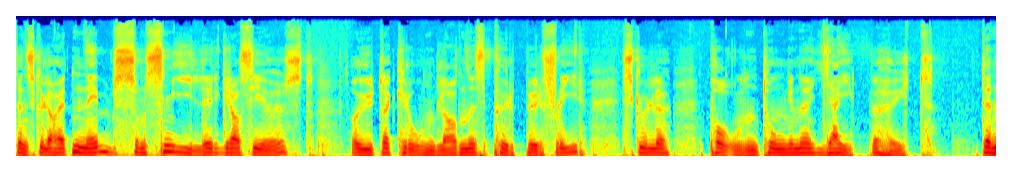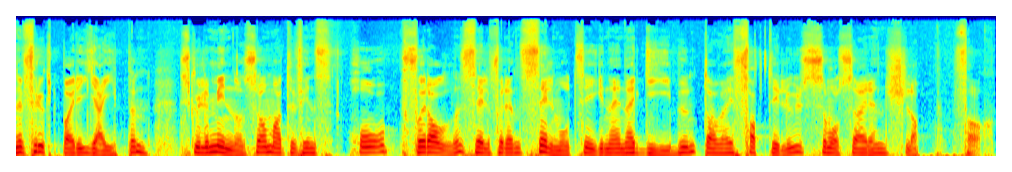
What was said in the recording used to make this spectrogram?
Den skulle ha et nebb som smiler grasiøst, og ut av kronbladenes purpurflir skulle pollentungene geipe høyt. Denne fruktbare geipen skulle minne oss om at det fins håp for alle, selv for en selvmotsigende energibunt av ei fattiglus som også er en slapp faen.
